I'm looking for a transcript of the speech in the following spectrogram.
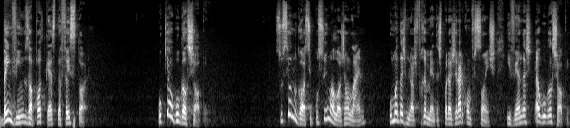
Bem-vindos ao podcast da Face Store. O que é o Google Shopping? Se o seu negócio possui uma loja online, uma das melhores ferramentas para gerar conversões e vendas é o Google Shopping.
